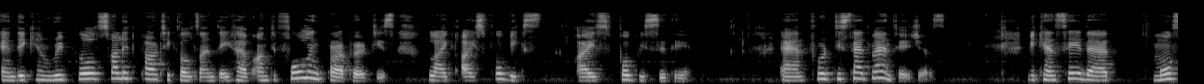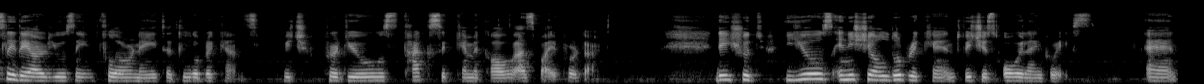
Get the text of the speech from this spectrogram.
and they can repel solid particles and they have anti-fouling properties like icephobicity. And for disadvantages, we can say that mostly they are using fluorinated lubricants which produce toxic chemical as byproduct. They should use initial lubricant which is oil and grease and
